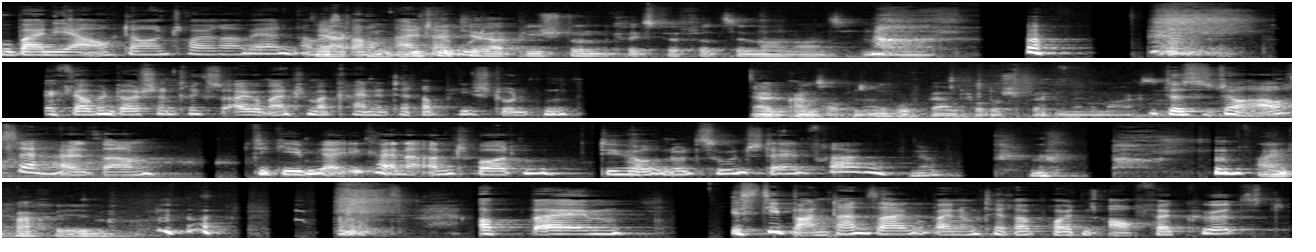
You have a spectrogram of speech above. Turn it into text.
Wobei die ja auch dauernd teurer werden, aber ja, ist auch komm, ein wie alter viele Hut. Therapiestunden kriegst du für 14,99? Ich glaube, in Deutschland kriegst du allgemein schon mal keine Therapiestunden. ja, du kannst auf einen Anrufbeantworter sprechen, wenn du magst. Das ist doch auch sehr heilsam. Die geben ja eh keine Antworten. Die hören nur zu und stellen Fragen. Ja. Einfach reden. Ob beim, ist die Bandansage bei einem Therapeuten auch verkürzt?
